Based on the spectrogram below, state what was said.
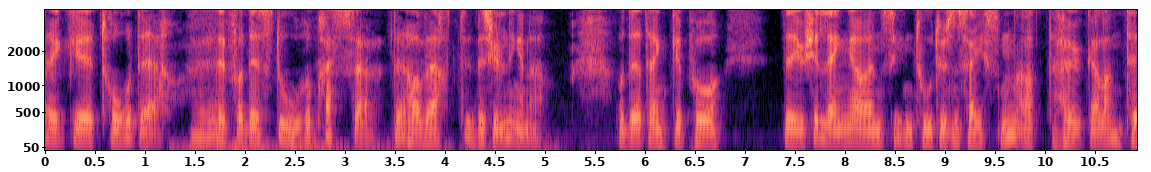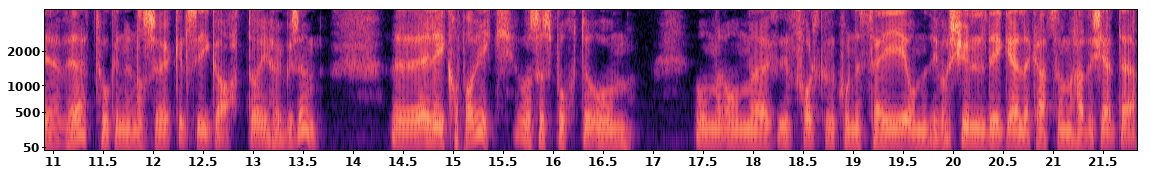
jeg eh, tror det. Eh, for det store presset, det har vært beskyldningene. Og det tenker jeg på Det er jo ikke lenger enn siden 2016 at Haugaland TV tok en undersøkelse i gata i Haugesund, eh, eller i Kopervik, og så spurte om om, om, folk kunne si om de var skyldige eller hva som hadde skjedd der.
